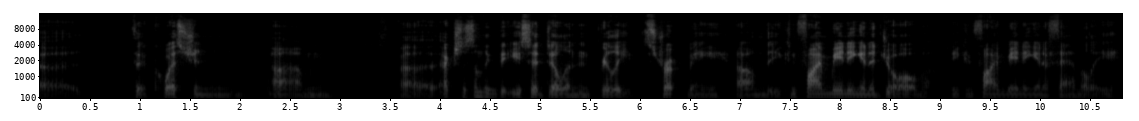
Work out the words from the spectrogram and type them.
uh, the question. Um, uh, actually, something that you said, Dylan, really struck me. Um, that you can find meaning in a job, you can find meaning in a family.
